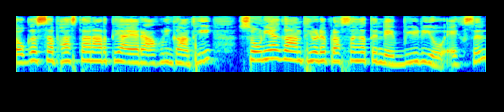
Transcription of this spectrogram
ലോക്സഭാ സ്ഥാനാർത്ഥിയായ രാഹുൽ ഗാന്ധി സോണിയാഗാന്ധിയുടെ പ്രസംഗത്തിന്റെ വീഡിയോ എക്സിൽ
